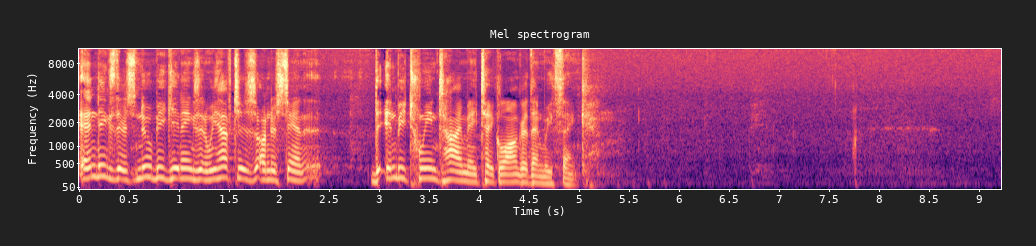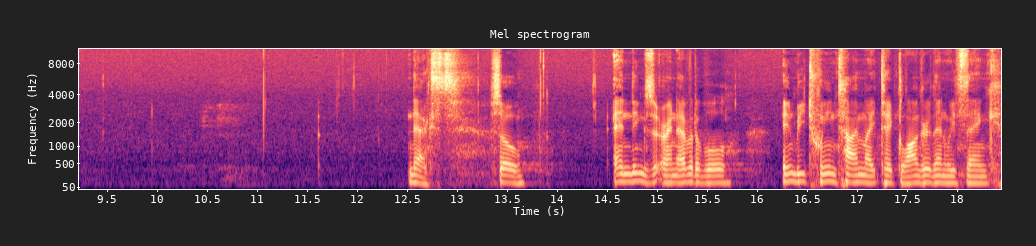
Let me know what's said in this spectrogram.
endings, there's new beginnings, and we have to just understand the in between time may take longer than we think. Next, so endings are inevitable. In between time might take longer than we think.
